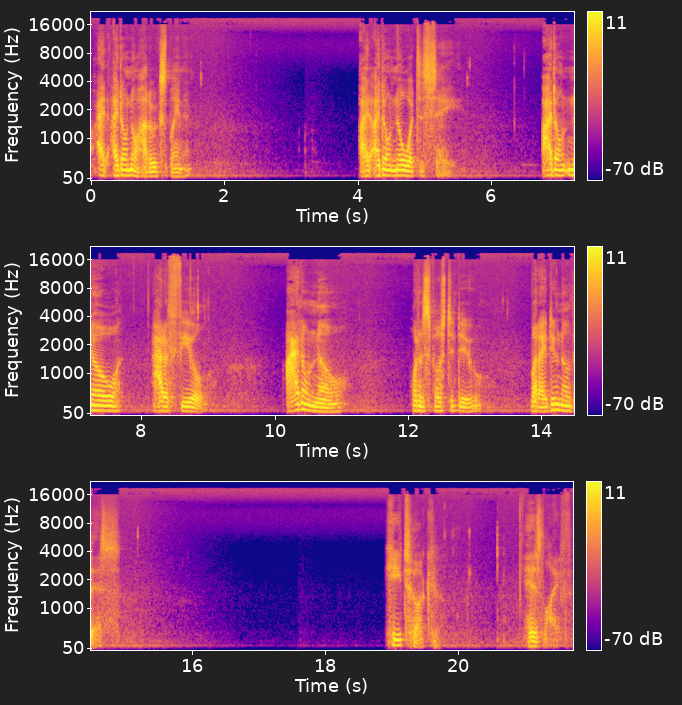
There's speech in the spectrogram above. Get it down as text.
I, I don't know how to explain it. I, I don't know what to say. I don't know how to feel. I don't know what I'm supposed to do, but I do know this. He took his life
